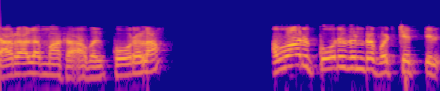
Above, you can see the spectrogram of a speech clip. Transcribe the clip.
தாராளமாக அவள் கோரலாம். அவ்வாறு கோருகின்ற பட்சத்தில்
